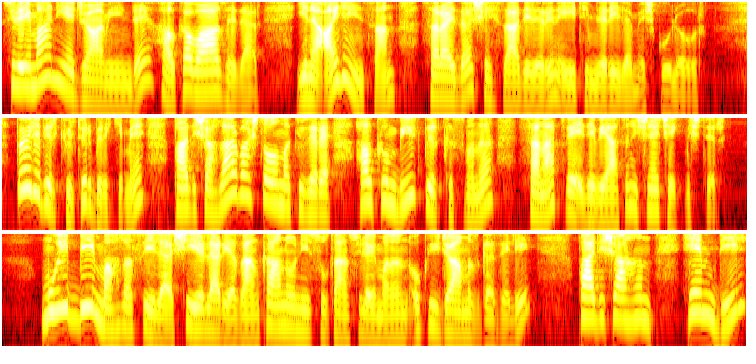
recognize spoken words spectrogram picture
Süleymaniye Camii'nde halka vaaz eder. Yine aynı insan sarayda şehzadelerin eğitimleriyle meşgul olur. Böyle bir kültür birikimi padişahlar başta olmak üzere halkın büyük bir kısmını sanat ve edebiyatın içine çekmiştir. Muhibbi mahlasıyla şiirler yazan Kanuni Sultan Süleyman'ın okuyacağımız gazeli, padişahın hem dil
